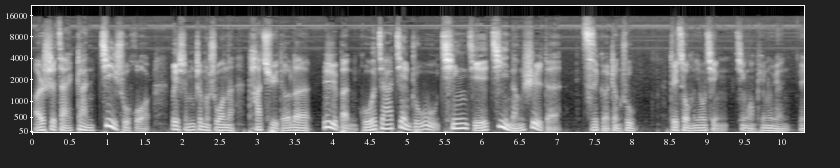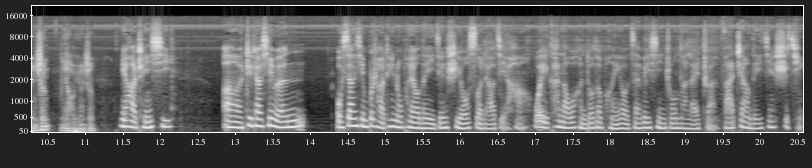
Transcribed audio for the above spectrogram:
而是在干技术活。为什么这么说呢？他取得了日本国家建筑物清洁技能士的资格证书。对此，我们有请新网评论员袁生。你好，袁生。你好，晨曦。呃，这条新闻，我相信不少听众朋友呢已经是有所了解哈。我也看到我很多的朋友在微信中呢来转发这样的一件事情，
